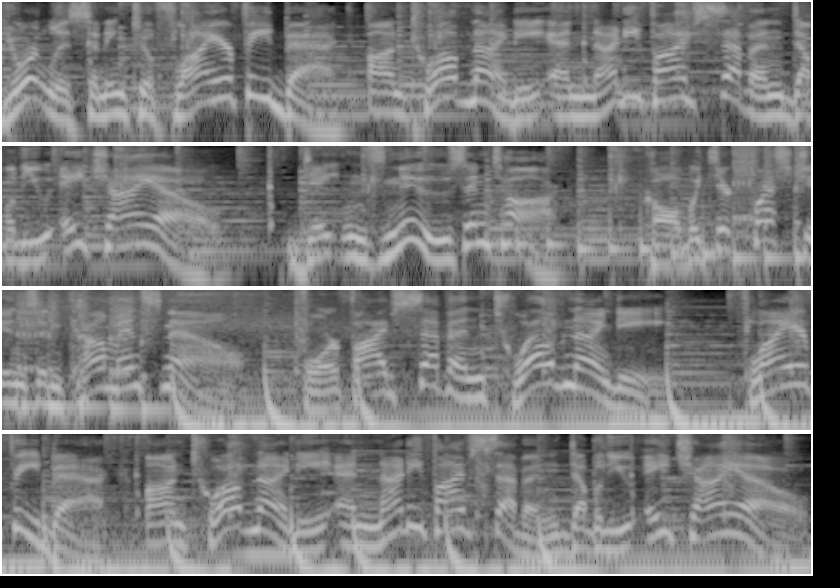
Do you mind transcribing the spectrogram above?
You're listening to Flyer Feedback on 1290 and 95.7 WHIO, Dayton's News and Talk. Call with your questions and comments now. 457 1290. Flyer Feedback on 1290 and 95.7 WHIO.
